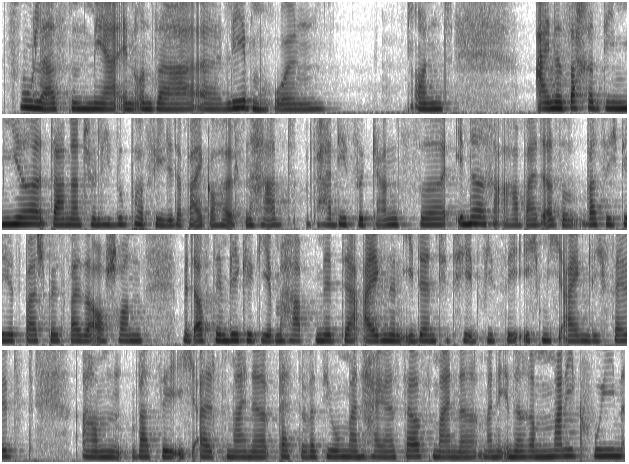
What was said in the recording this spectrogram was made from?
zulassen, mehr in unser äh, Leben holen. Und eine Sache, die mir da natürlich super viel dabei geholfen hat, war diese ganze innere Arbeit. Also was ich dir jetzt beispielsweise auch schon mit auf den Weg gegeben habe, mit der eigenen Identität. Wie sehe ich mich eigentlich selbst? Ähm, was sehe ich als meine beste Version, mein Higher Self, meine, meine innere Money Queen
